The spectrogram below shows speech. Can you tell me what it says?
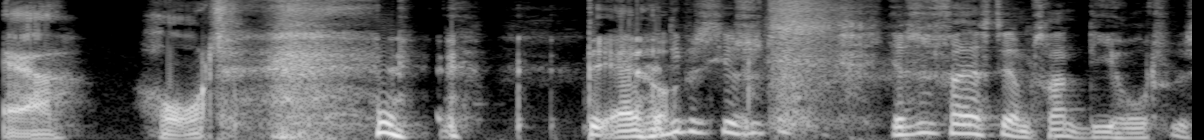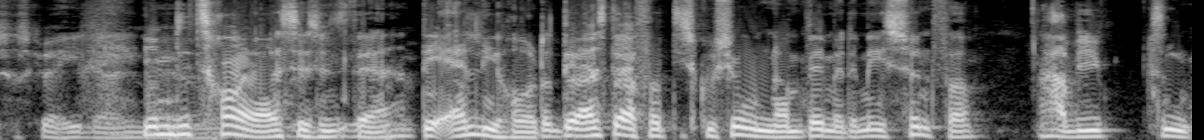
er hårdt. det er Ja, hårdt. lige præcis. Jeg synes, det, jeg synes faktisk, det er omtrent lige hårdt, hvis jeg skal være helt ærlig. Jamen det tror jeg også, jeg synes det er. Det er lige hårdt, og det er også derfor diskussionen om, hvem er det mest synd for, har vi sådan,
